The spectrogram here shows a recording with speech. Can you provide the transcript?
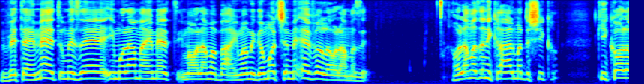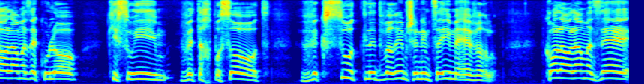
ואת האמת הוא מזהה עם עולם האמת, עם העולם הבא, עם המגמות שמעבר לעולם הזה. העולם הזה נקרא עלמא דשיקרא, כי כל העולם הזה כולו כיסויים ותחפושות וכסות לדברים שנמצאים מעבר לו. כל העולם הזה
